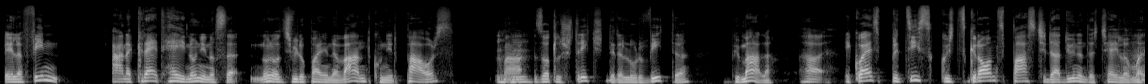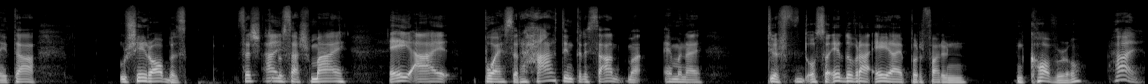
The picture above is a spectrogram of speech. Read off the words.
e alla fine hanno creduto, hey, non non non sviluppare in avanti con i powers, ma sotto il stretch della loro vita più male. ah, E questo è preciso questo grande passo da una da c'è l'umanità. O c'è roba, se tu non sai mai, AI può essere hard interessante, ma è man tu o so er dovrà AI per fare un un cover oh? Hi.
